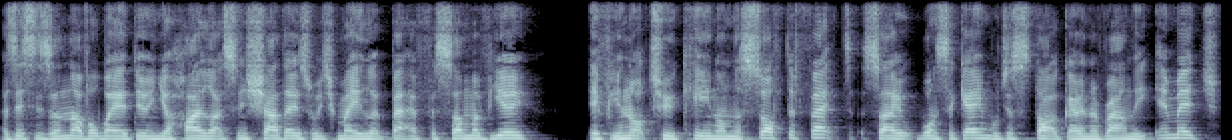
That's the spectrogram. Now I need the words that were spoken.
as this is another way of doing your highlights and shadows, which may look better for some of you if you're not too keen on the soft effect. So once again, we'll just start going around the image.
